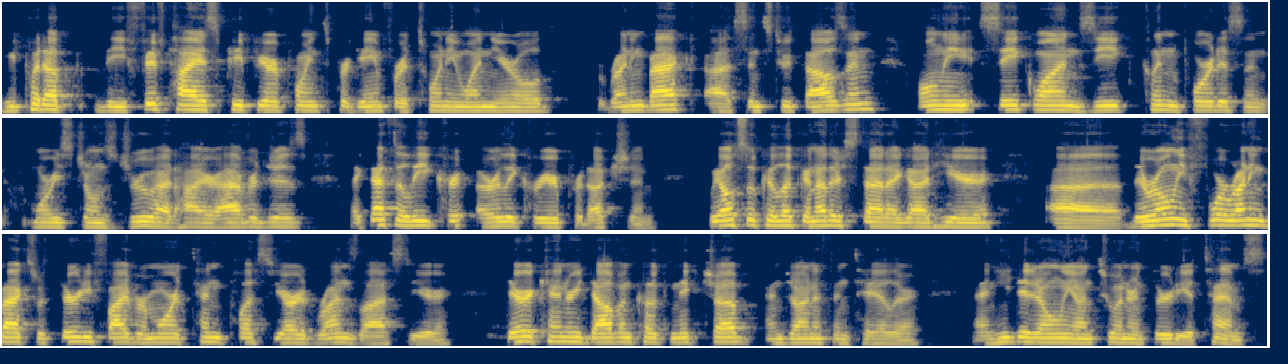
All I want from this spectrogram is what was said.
he put up the fifth highest PPR points per game for a 21 year old running back uh, since 2000. Only Saquon, Zeke, Clinton Portis, and Maurice Jones Drew had higher averages. Like that's elite early career production. We also could look another stat I got here. Uh, there were only four running backs with 35 or more 10 plus yard runs last year. Derrick Henry, Dalvin Cook, Nick Chubb, and Jonathan Taylor. And he did it only on 230 attempts.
